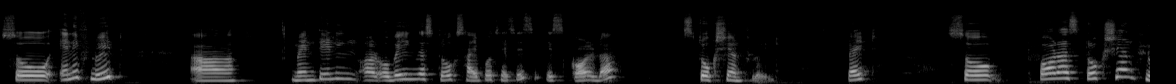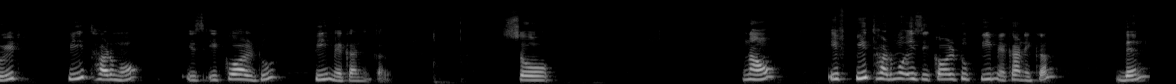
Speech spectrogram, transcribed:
so any fluid uh, maintaining or obeying the Stokes hypothesis is called a Stokesian fluid right. So, for a Stokesian fluid P thermo is equal to P mechanical. So, now if P thermo is equal to P mechanical then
